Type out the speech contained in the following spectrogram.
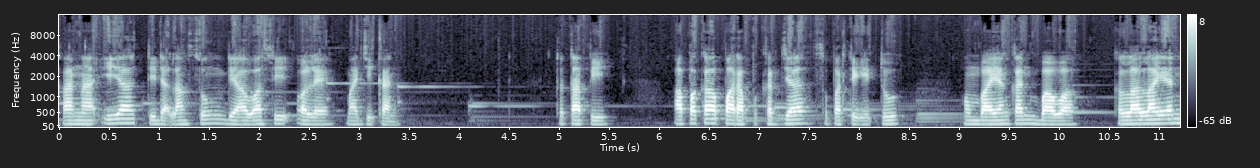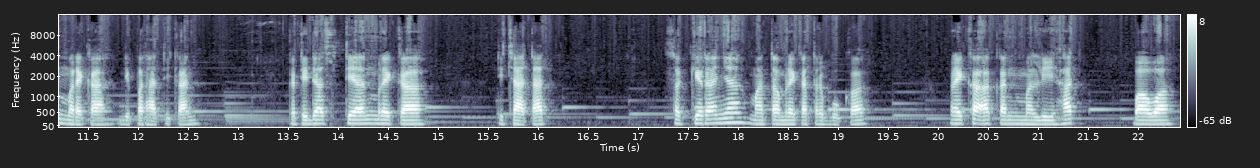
karena ia tidak langsung diawasi oleh majikan. Tetapi, apakah para pekerja seperti itu membayangkan bahwa kelalaian mereka diperhatikan, ketidaksetiaan mereka dicatat, Sekiranya mata mereka terbuka, mereka akan melihat bahwa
